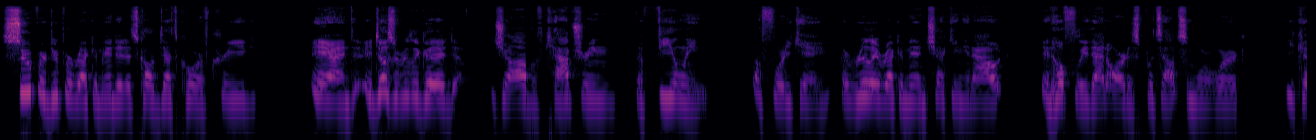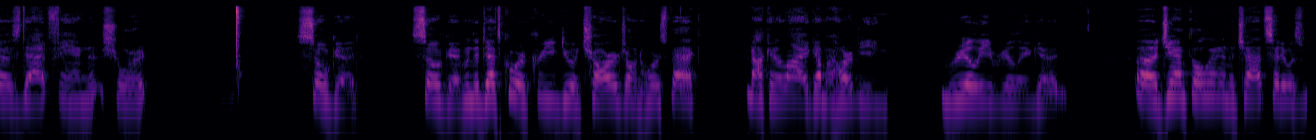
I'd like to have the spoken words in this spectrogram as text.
Super duper recommended. It's called Death Korps of Krieg, and it does a really good job of capturing the feeling of 40k. I really recommend checking it out, and hopefully that artist puts out some more work because that fan short, so good, so good. When the Death Korps of Krieg do a charge on horseback, not gonna lie, I got my heart beating. Really, really good. Uh, Jan Tholen in the chat said it was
